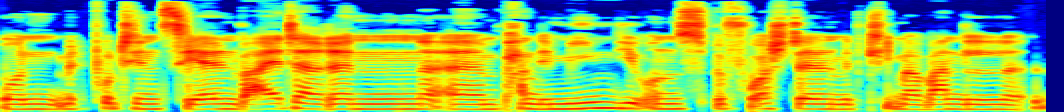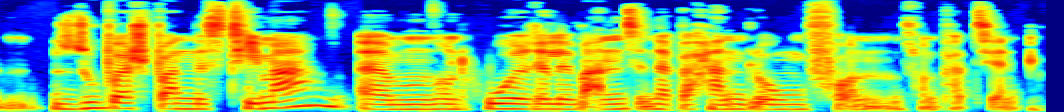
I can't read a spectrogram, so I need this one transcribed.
und mit potenziellen weiteren äh, Pandemien, die uns bevorstellen, mit Klimawandel, super spannendes Thema ähm, und hohe Relevanz in der Behandlung von, von Patienten.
